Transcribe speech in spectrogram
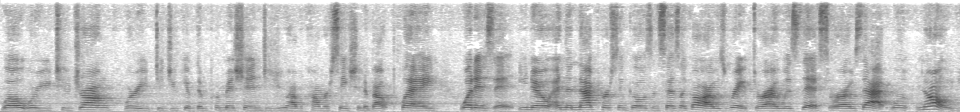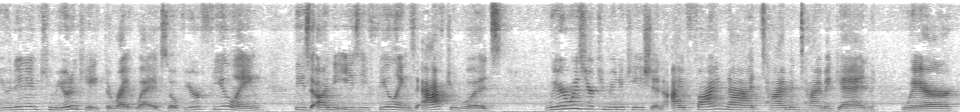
Well, were you too drunk? Were you, did you give them permission? Did you have a conversation about play? What is it? You know, and then that person goes and says like, oh, I was raped or I was this or I was that. Well, no, you didn't communicate the right way. So if you're feeling these uneasy feelings afterwards, where was your communication? I find that time and time again where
